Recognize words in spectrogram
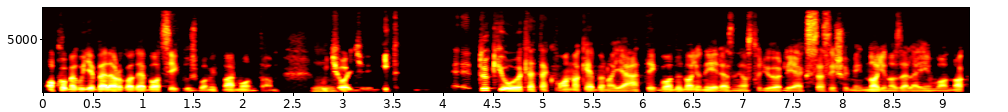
akkor meg ugye beleragad ebbe a ciklusba, amit már mondtam. Mm. Úgyhogy itt tök jó ötletek vannak ebben a játékban, de nagyon érezni azt, hogy early access, és hogy még nagyon az elején vannak.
